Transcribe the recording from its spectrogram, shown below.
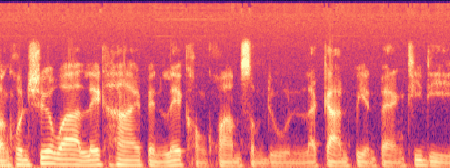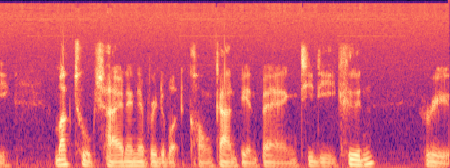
บางคนเชื่อว่าเลขห้าเป็นเลขของความสมดุลและการเปลี่ยนแปลงที่ดี มักถูกใช้ในในบริบทของการเปลี่ยนแปลงที่ดีขึ้น หรือ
